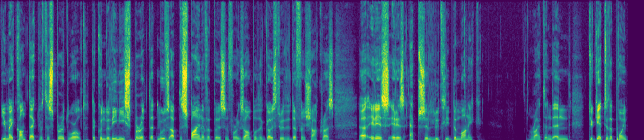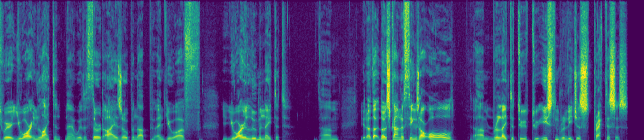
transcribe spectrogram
you make contact with the spirit world, the Kundalini spirit that moves up the spine of a person, for example, that goes through the different chakras. Uh, it is it is absolutely demonic, right? And and to get to the point where you are enlightened now, where the third eye is opened up and you f- you are illuminated. Um, you know th- those kind of things are all um, related to to Eastern religious practices.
